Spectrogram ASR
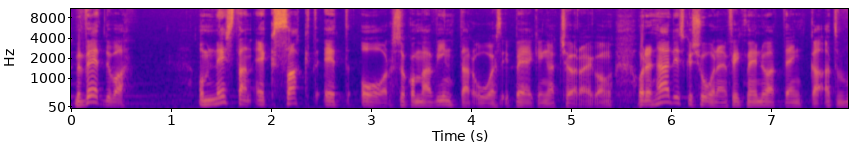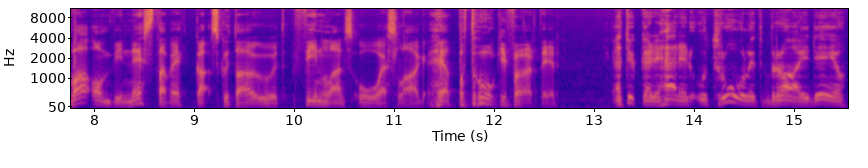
Men vet du vad? om nästan exakt ett år så kommer vinter-OS i Peking att köra igång. Och den här diskussionen fick mig nu att tänka att vad om vi nästa vecka skulle ta ut Finlands OS-lag helt på tok i förtid? Jag tycker det här är en otroligt bra idé och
